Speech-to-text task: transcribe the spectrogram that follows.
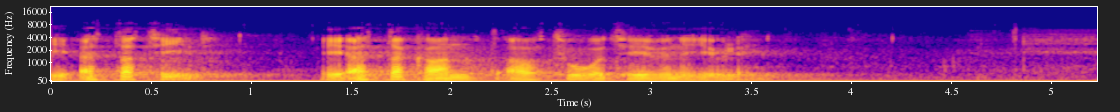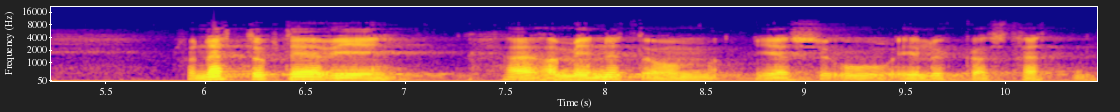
i ettertid, i etterkant av 22. juli. For nettopp det vi her har minnet om Jesu ord i Lukas 13,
